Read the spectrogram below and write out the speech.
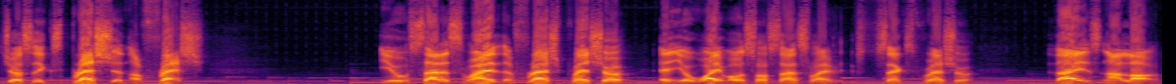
just expression of flesh you satisfy the flesh pressure and your wife also satisfies sex pressure. That is not love.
